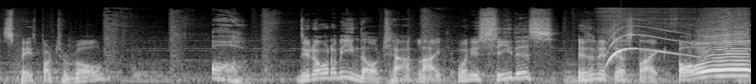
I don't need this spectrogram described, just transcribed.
Spacebar to roll. Oh, do you know what I mean though, chat? Like, when you see this, isn't it just like, oh!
